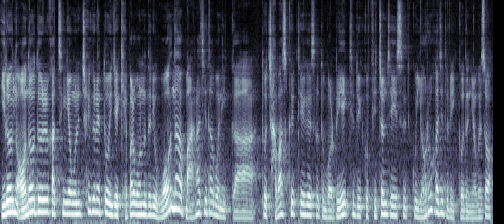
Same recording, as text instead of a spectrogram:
이런 언어들 같은 경우는 최근에 또 이제 개발 언어들이 워낙 많아지다 보니까 또 자바스크립트에서도 뭐 React도 있고 Vue.js도 있고 여러 가지들이 있거든요. 그래서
